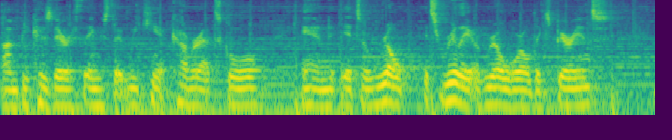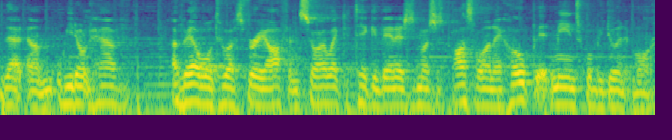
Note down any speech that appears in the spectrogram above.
um, because there are things that we can't cover at school and it's a real it's really a real world experience that um, we don't have available to us very often. So I like to take advantage as much as possible, and I hope it means we'll be doing it more.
